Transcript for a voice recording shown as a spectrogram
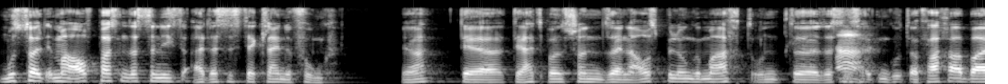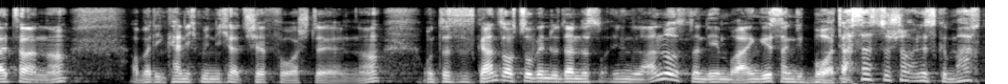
musst du halt immer aufpassen, dass du nicht, ah, das ist der kleine Funk. Ja, der, der hat bei uns schon seine Ausbildung gemacht und äh, das ah. ist halt ein guter Facharbeiter, ne? Aber den kann ich mir nicht als Chef vorstellen. Ne? Und das ist ganz oft so, wenn du dann das in ein anderes Unternehmen reingehst, sagen die, boah, das hast du schon alles gemacht?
